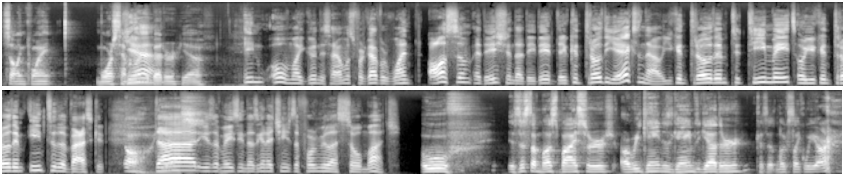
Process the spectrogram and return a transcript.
selling point. More salmon Yeah. the better. Yeah. And oh my goodness, I almost forgot. But one awesome addition that they did, they can throw the eggs now. You can throw them to teammates, or you can throw them into the basket. Oh, That is yes. amazing. That's gonna change the formula so much. Oof. Is this a must buy Serge? Are we getting this game together? Because it looks like we are.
